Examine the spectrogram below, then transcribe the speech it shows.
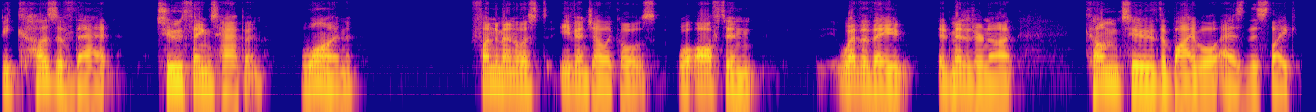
because of that, two things happen. One, fundamentalist evangelicals will often, whether they admit it or not, come to the Bible as this like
